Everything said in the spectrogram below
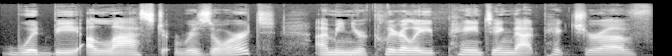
would be a last resort. I mean, you're clearly painting that picture of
